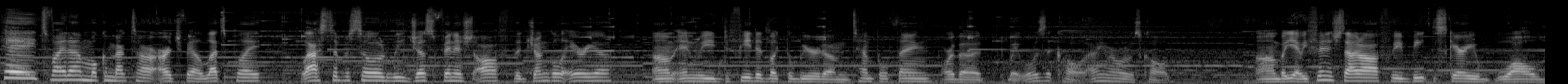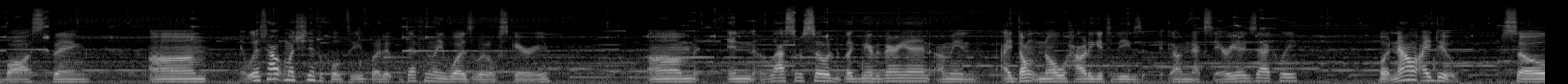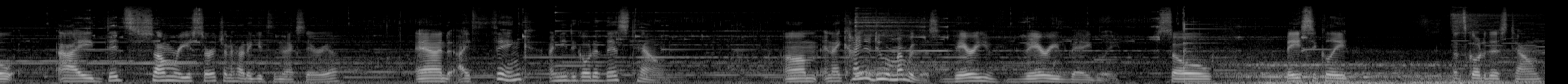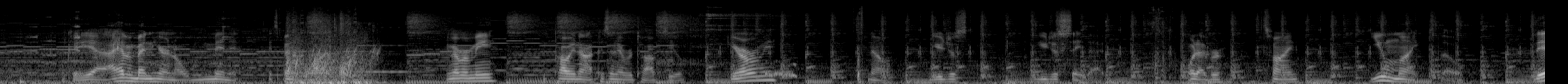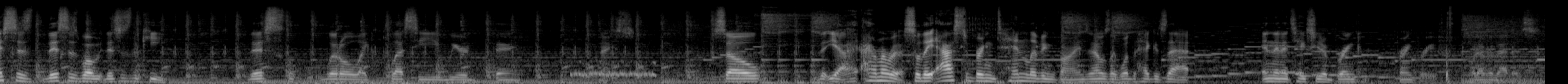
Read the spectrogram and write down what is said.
Hey, it's Vidam. Welcome back to our Archvale Let's Play. Last episode, we just finished off the jungle area, um, and we defeated, like, the weird, um, temple thing, or the, wait, what was it called? I don't even remember what it was called. Um, but yeah, we finished that off. We beat the scary wall boss thing, um, without much difficulty, but it definitely was a little scary. Um, in last episode, like, near the very end, I mean, I don't know how to get to the um, next area exactly, but now I do. So I did some research on how to get to the next area, and I think I need to go to this town. Um, and I kind of do remember this very, very vaguely. So basically, let's go to this town. Okay, yeah, I haven't been here in a minute. It's been a while. You remember me? Probably not, because I never talked to you. You remember me? No. You just, you just say that. Whatever. Fine. You might, though. This is, this is what, this is the key. This little, like, plessy, weird thing. Nice. So, yeah, I, I remember this. So they asked to bring 10 living vines, and I was like, what the heck is that? And then it takes you to Brink, Brink Reef, whatever that is.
